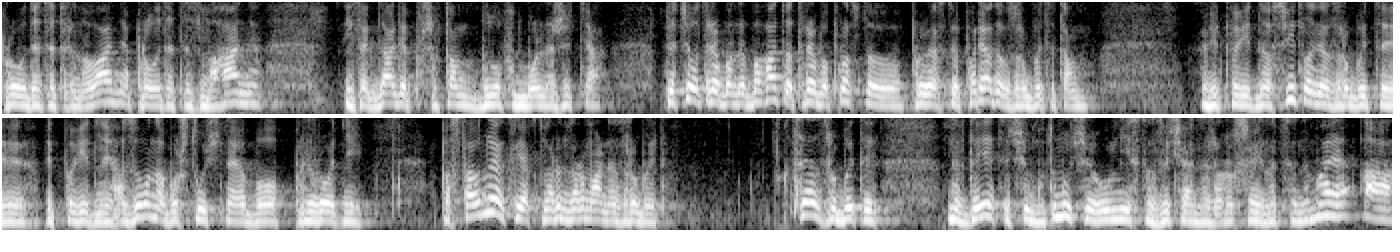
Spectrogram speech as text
проводити тренування, проводити змагання і так далі, щоб там було футбольне життя. Для цього треба небагато, треба просто привести в порядок, зробити там відповідне освітлення, зробити відповідний газон або штучний, або природній постав, ну як, як нормально зробити. Це зробити не вдається. Чому? Тому що у міста, звичайно ж, грошей на це немає. А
